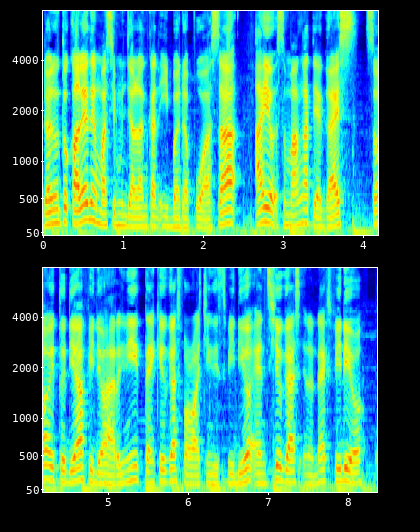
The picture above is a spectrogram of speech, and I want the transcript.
dan untuk kalian yang masih menjalankan ibadah puasa, ayo semangat ya guys. So itu dia video hari ini. Thank you guys for watching this video and see you guys in the next video.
